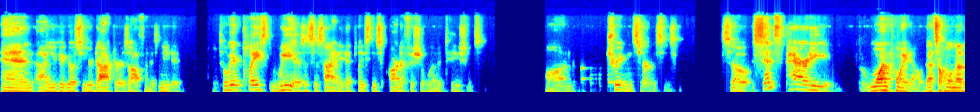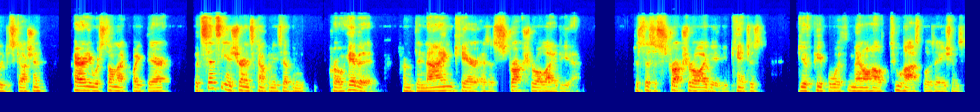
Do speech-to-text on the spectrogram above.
and uh, you could go see your doctor as often as needed. So we had placed, we as a society had placed these artificial limitations on treatment services. So since parity 1.0, that's a whole nother discussion. Parity, we're still not quite there. But since the insurance companies have been prohibited from denying care as a structural idea, just as a structural idea. You can't just give people with mental health two hospitalizations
